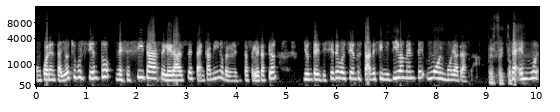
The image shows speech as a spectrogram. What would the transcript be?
un 48% necesita acelerarse, está en camino, pero necesita aceleración, y un 37% está definitivamente muy, muy atrasado. Perfecto. O sea, es muy,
